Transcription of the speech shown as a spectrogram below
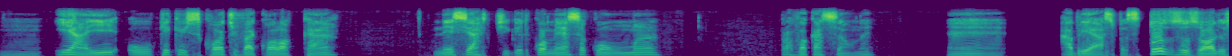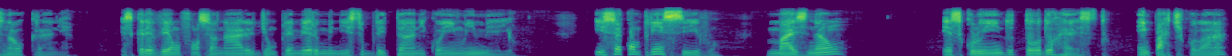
Hum, e aí, o que, que o Scott vai colocar nesse artigo? Ele começa com uma provocação, né? É, abre aspas, todos os olhos na Ucrânia, escreveu um funcionário de um primeiro-ministro britânico em um e-mail. Isso é compreensivo, mas não excluindo todo o resto. Em particular,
